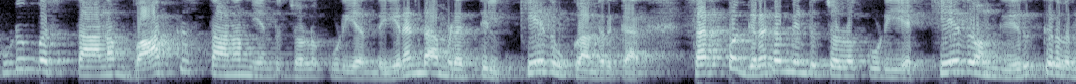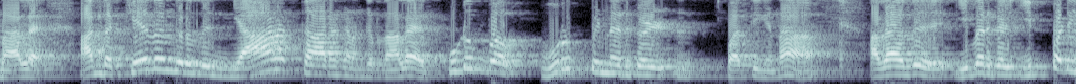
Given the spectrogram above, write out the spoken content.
குடும்பஸ்தானம் வாக்குஸ்தானம் என்ற சொல்லக்கூடிய அந்த இரண்டாம் இடத்தில் கேது உட்கார்ந்திருக்கார். சர்ப்ப கிரகம் என்று சொல்லக்கூடிய கேது அங்கு இருக்கிறதுனால அந்த கேதுங்கிறது ஞானக்காரகங்கிறதுனால குடும்ப உறுப்பினர்கள் பார்த்தீங்கன்னா அதாவது இவர்கள் இப்படி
